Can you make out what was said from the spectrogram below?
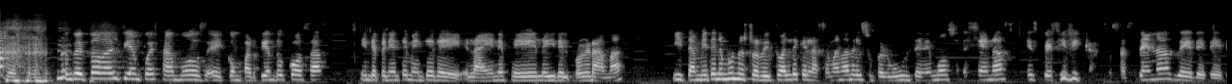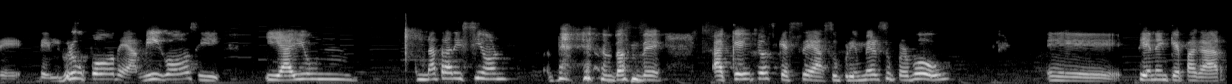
donde todo el tiempo estamos eh, compartiendo cosas independientemente de la NFL y del programa. Y también tenemos nuestro ritual de que en la semana del Super Bowl tenemos escenas específicas, o sea, escenas de, de, de, del grupo, de amigos, y, y hay un, una tradición donde aquellos que sea su primer Super Bowl eh, tienen que pagar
